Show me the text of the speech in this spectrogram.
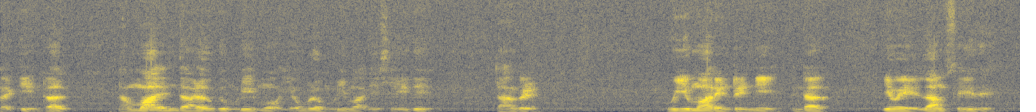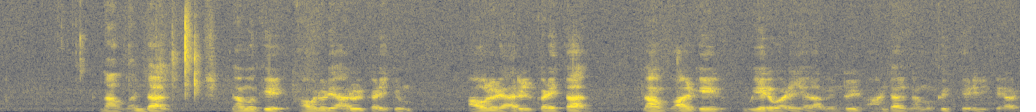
காட்டி என்றால் நம்மால் எந்த அளவுக்கு முடியுமோ எவ்வளவு முடியுமோ அதை செய்து தாங்கள் உயுமார் என்றெண்ணி என்றால் இவையெல்லாம் செய்து நாம் வந்தால் நமக்கு அவனுடைய அருள் கிடைக்கும். அவனுடைய அருள் கிடைத்தால் நாம் வாழ்க்கையில் உயர்வடையலாம் என்று ஆண்டாள் நமக்கு தெரிவிக்கிறார்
